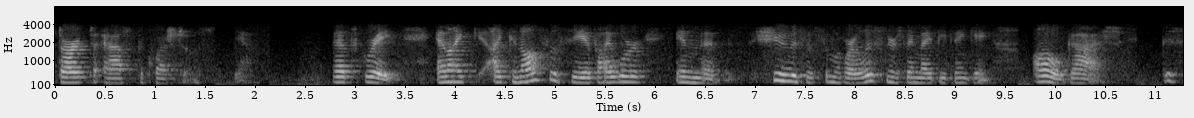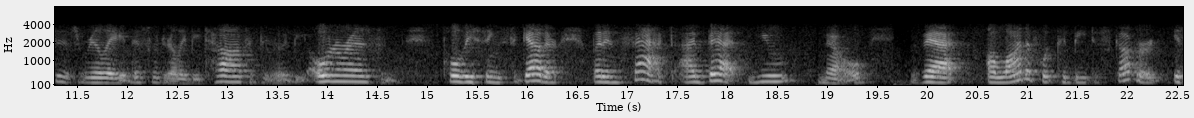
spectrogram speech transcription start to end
start to ask the questions. Yeah, that's great. And I, I can also see if I were in the shoes of some of our listeners, they might be thinking, oh gosh, this is really, this would really be tough, it would really be onerous, and pull these things together. But in fact, I bet you know that a lot of what could be discovered is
